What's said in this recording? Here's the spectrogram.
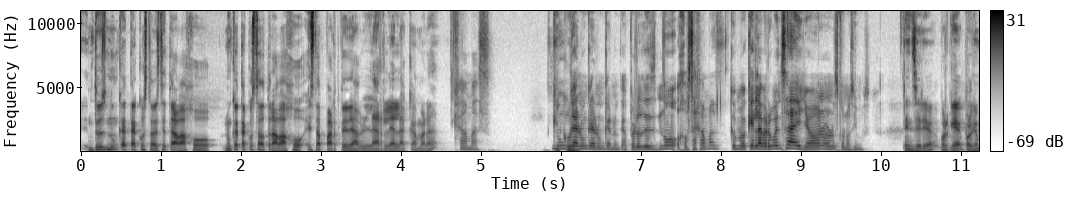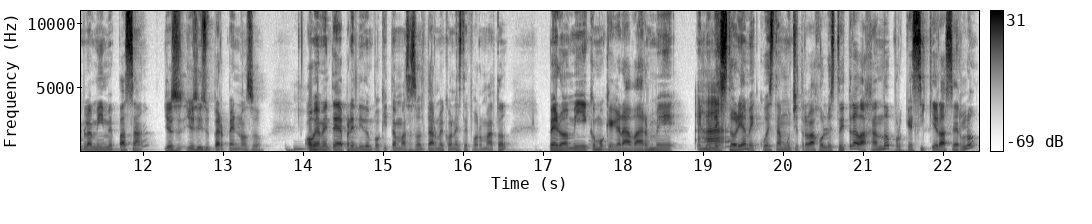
entonces nunca te ha costado este trabajo, nunca te ha costado trabajo esta parte de hablarle a la cámara? Jamás. nunca, nunca, nunca, nunca. Pero no, o sea, jamás. Como que la vergüenza de yo no nos conocimos. ¿En serio? Porque, por ejemplo, a mí me pasa, yo, yo soy súper penoso. Obviamente he aprendido un poquito más a soltarme con este formato, pero a mí como que grabarme en una historia me cuesta mucho trabajo. Lo estoy trabajando porque sí quiero hacerlo,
